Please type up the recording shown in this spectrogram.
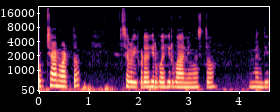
खूप छान वाटतं. सगळीकडं हिरवं हिरवं आणि मस्त मंदिर.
